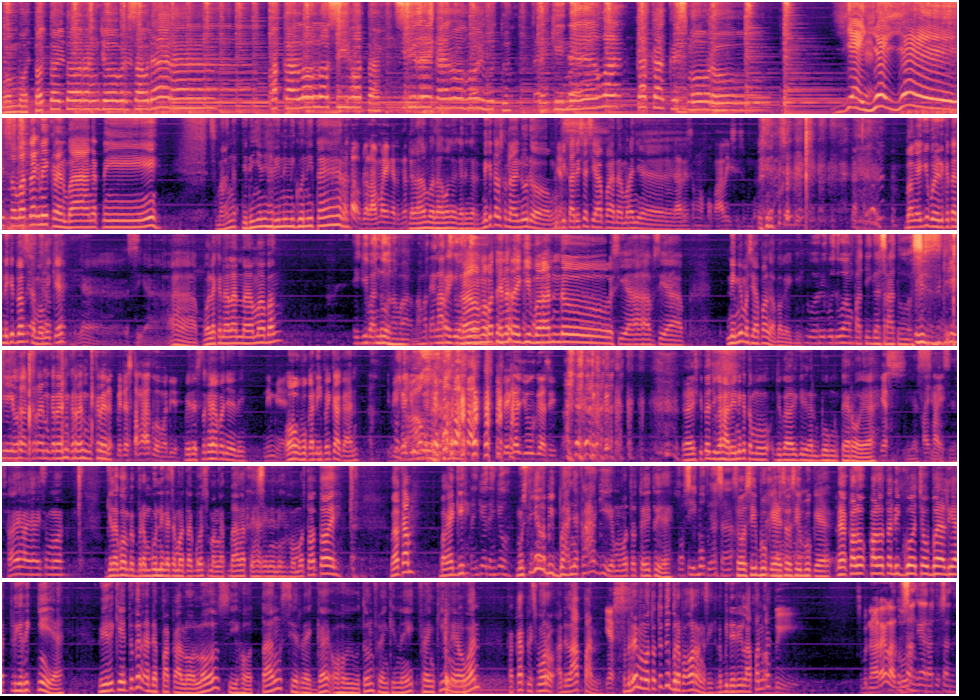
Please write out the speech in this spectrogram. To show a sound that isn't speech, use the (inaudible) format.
Momo Totoy torang jo bersaudara Pakalolo si hotang si regar ohoy wutun Fengki dewan kakak Kris Moro. Yeay yeay yeay Sobat teknik keren banget nih. Semangat jadinya nih hari ini nih gue nih Ter. (laughs) Udah lama ya nggak denger. Udah lama lama gak denger. Ini kita harus kenalin dulu dong. Yes. Gitarisnya siapa namanya? Dari semua vokalis sih semua (laughs) Bang Egi boleh diketan dikit bang sama mic ya Siap Boleh kenalan nama bang Egi Bando nama nama tenar Egi Bando. Nama tenor Egi Bando Siap siap Nimnya masih apa nggak bang Egi? 2002 43 100. Is gila keren keren keren keren beda, beda setengah gua sama dia Beda setengah apanya ini? nim ya Oh bukan IPK kan? IPK tahu. (laughs) juga IPK juga sih Nah, kita juga hari ini ketemu juga lagi dengan Bung Tero ya. yes, Yes, hai hai yes, yes. Hai hai hai semua. Gila gua sampai berembun nih kacamata gua semangat banget nih hari ini nih. Momo Totoy. Welcome Bang Egi. Thank you thank you. Mestinya lebih banyak lagi ya Momo Totoy itu ya. So sibuk biasa. So sibuk ya, so sibuk ya. Nah, kalau kalau tadi gua coba lihat liriknya ya. Liriknya itu kan ada Pakalolo, si Hotang, si Regai, Ohoyutun, Frankie Ne Frankie Nelwan, Kakak Moro, ada 8. yes Sebenarnya Momo Totoy itu berapa orang sih? Lebih dari 8 kan? lebih sebenarnya lagu Ratusan kayak ratusan.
